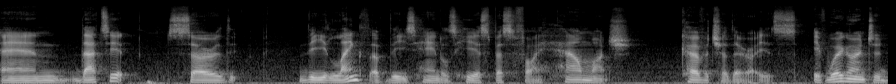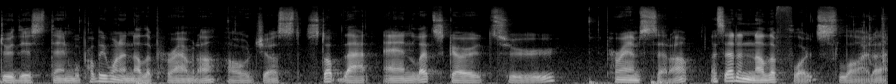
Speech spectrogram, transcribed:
And that's it. So the, the length of these handles here specify how much curvature there is. If we're going to do this, then we'll probably want another parameter. I'll just stop that and let's go to param setup. Let's add another float slider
